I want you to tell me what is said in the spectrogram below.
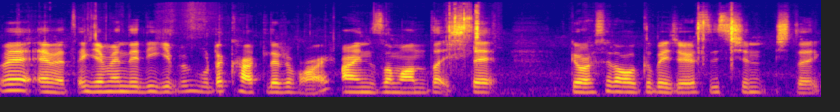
Ve evet Egemen dediği gibi burada kartları var. Aynı zamanda işte görsel algı becerisi için işte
